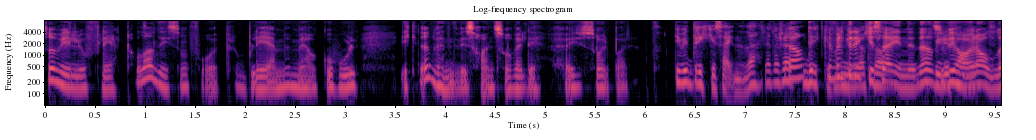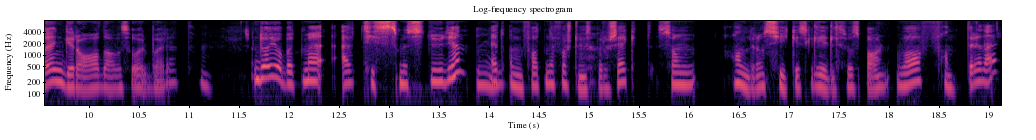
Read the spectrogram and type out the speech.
så vil jo flertallet av de som får problemer med alkohol, ikke nødvendigvis ha en så veldig høy sårbarhet. De vil drikke seg inn i det, rett og slett? Ja, de vil drikke seg inn i det. Altså, vi har alle en grad av sårbarhet. Mm. Du har jobbet med Autismestudien, mm. et omfattende forskningsprosjekt som handler om psykiske lidelser hos barn. Hva fant dere der?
